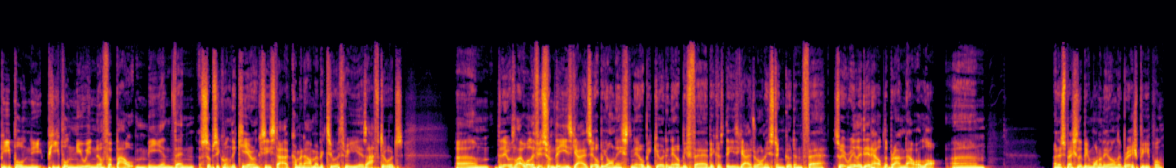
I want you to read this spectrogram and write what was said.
people knew people knew enough about me and then subsequently Kieran because he started coming out maybe two or three years afterwards. Um, that it was like, well, if it's from these guys, it'll be honest and it'll be good and it'll be fair because these guys are honest and good and fair. So it really did help the brand out a lot, um, and especially being one of the only British people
